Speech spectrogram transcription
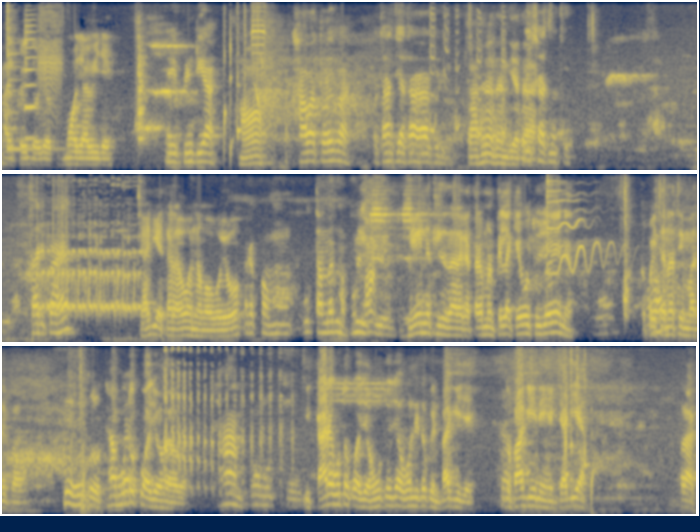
ભાઈ કહી દો મોજ આવી જાય. એ પિંટિયા હા. ખાવા તો આવ્યા તો ધાંધિયા થા આગળ કાસના ધાંધિયા થા પૈસા જ નથી. તારી પાસે? જાડિયા તારા આવવાનામાં હોય હો. અરે પણ હું ઉતામળમાં ભૂલી ગયો. મેં નથી તારા તારે મને પેલા કેવું તું જોઈએ ને કે પૈસા નથી મારી પાસે. હું હું કરું ઠામ ઉતકવા જો હવે હા તારે હું તો તારે ઉતકવા જો હું તો જાઉં ઓની ટોકીને ભાગી જાય. તો ભાગી નહીં જાડિયા. ફરાક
